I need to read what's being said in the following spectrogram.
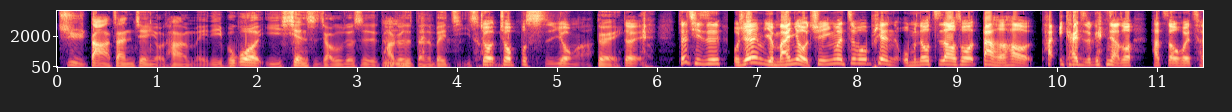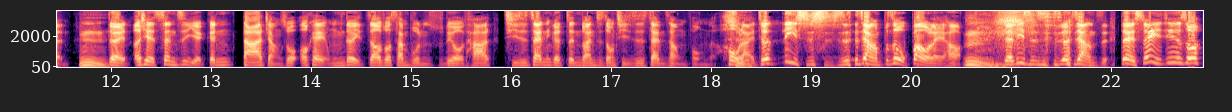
巨大战舰有它的美丽，不过以现实角度，就是它就是等着被击沉，就就不实用啊。对。对，这其实我觉得也蛮有趣，因为这部片我们都知道说大和号它一开始就跟你讲说它之后会沉，嗯，对，而且甚至也跟大家讲说，OK，我们都也知道说三浦十六它其实在那个争端之中其实是占上风的，后来就历史史实是这样，不是我爆雷哈，嗯，对，历史史实就这样子，对，所以就是说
